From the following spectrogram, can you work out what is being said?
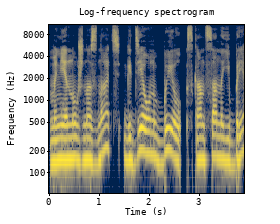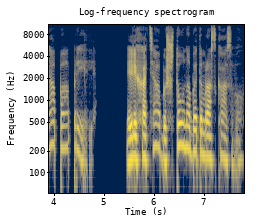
Мне нужно знать, где он был с конца ноября по апрель. Или хотя бы, что он об этом рассказывал.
